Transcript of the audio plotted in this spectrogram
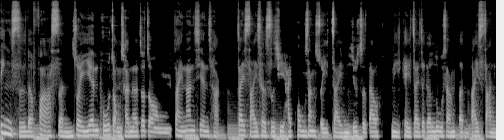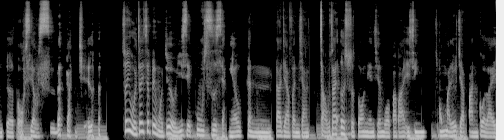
定时的发生水淹浦总成了这种灾难现场，在塞车时期还碰上水灾，你就知道你可以在这个路上等待三个多小时的感觉了。所以我在这边我就有一些故事想要跟大家分享。早在二十多年前，我爸爸已经从马六甲搬过来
